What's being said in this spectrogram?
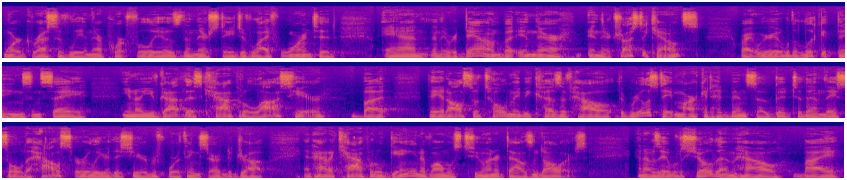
more aggressively in their portfolios than their stage of life warranted, and then they were down. But in their in their trust accounts, right? We were able to look at things and say, you know, you've got this capital loss here, but they had also told me because of how the real estate market had been so good to them, they sold a house earlier this year before things started to drop and had a capital gain of almost $200,000. And I was able to show them how by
